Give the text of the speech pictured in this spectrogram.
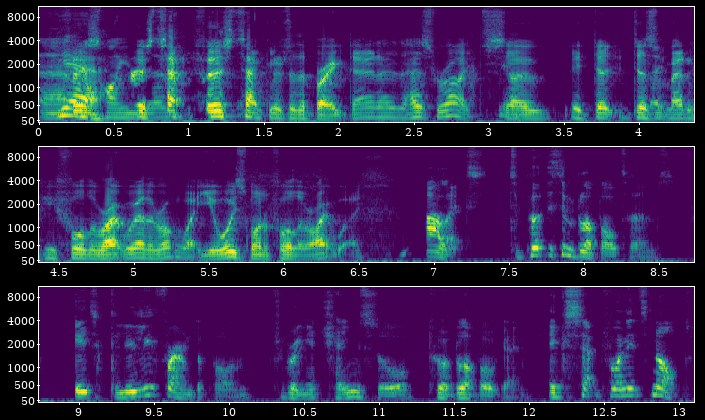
uh, Yeah. behind First, ta first tackler to the breakdown has, has rights. So it, do it doesn't matter if you fall the right way or the wrong way. You always want to fall the right way. Alex, to put this in Blood Bowl terms, it's clearly frowned upon to bring a chainsaw to a Blood Bowl game, except when it's not.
